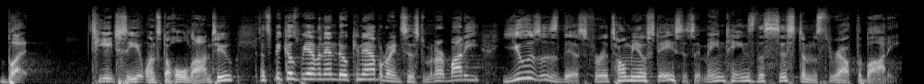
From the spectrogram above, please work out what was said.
but THC it wants to hold on to? That's because we have an endocannabinoid system and our body uses this for its homeostasis. It maintains the systems throughout the body.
